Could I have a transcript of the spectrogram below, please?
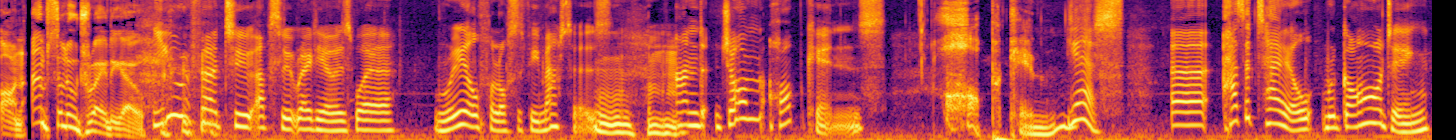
on Absolute Radio. You referred to Absolute Radio as where real philosophy matters. Mm-hmm. And John Hopkins, Hopkins. yes, uh, has a tale regarding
